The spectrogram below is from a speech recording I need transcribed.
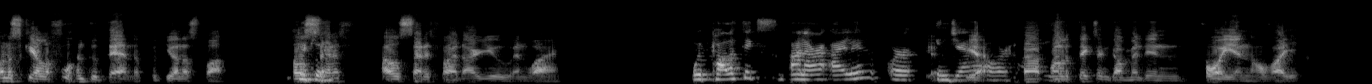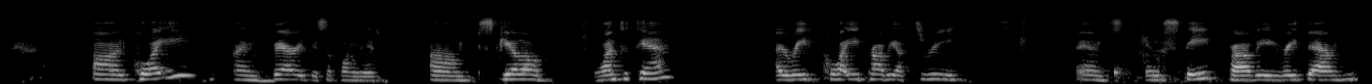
on a scale of one to ten, I'll put you on a spot. How, Okay. how satisfied are you and why? With politics on our island or Yeah. in general Yeah. or Uh, politics and government in Kauai and Hawaii. on Kauai, I'm very disappointed. Um, scale of one to ten, I rate Kauai probably a three, and in the state probably rate them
